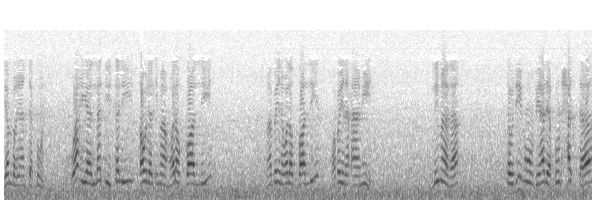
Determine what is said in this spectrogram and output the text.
ينبغي أن تكون وهي التي تلي قول الإمام ولا الضالين ما بين ولا الضالين وبين آمين. لماذا؟ توجيههم في هذا يقولون حتى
